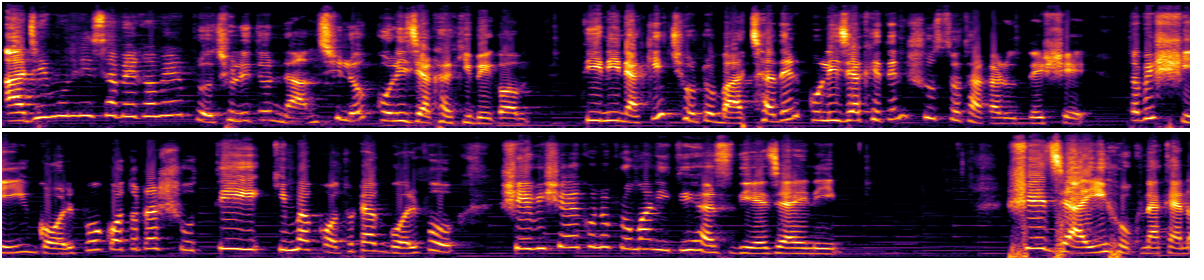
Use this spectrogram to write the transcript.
আজিমুন্নিসা বেগমের প্রচলিত নাম ছিল কলিজা খাকি বেগম। তিনি নাকি ছোট বাচ্চাদের কলিজা খেতেন সুস্থ থাকার উদ্দেশ্যে। তবে সেই গল্প কতটা সত্যি কিংবা কতটা গল্প, সে বিষয়ে কোনো প্রমাণ ইতিহাস দিয়ে যায়নি। সে যাই হোক না কেন।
